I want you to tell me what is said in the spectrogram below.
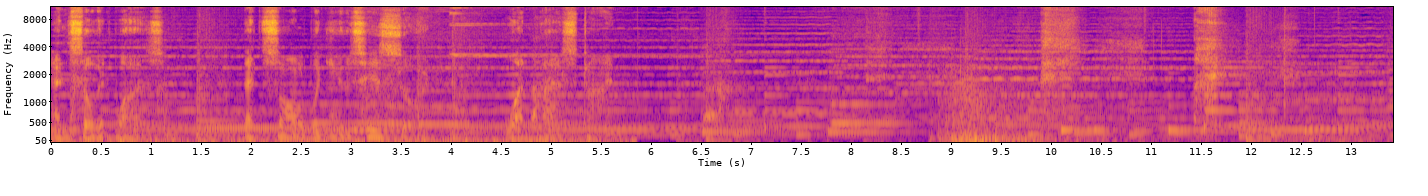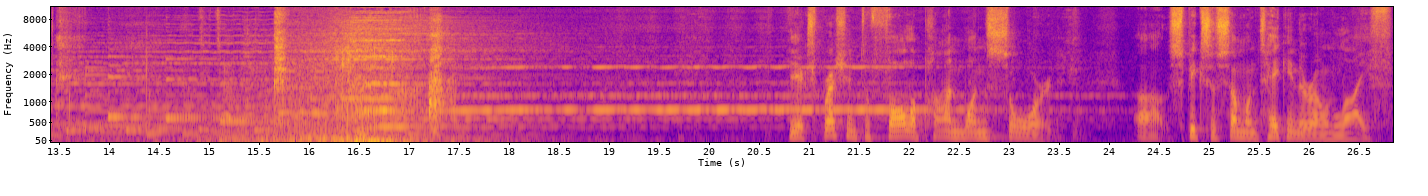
And so it was that Saul would use his sword one last time. The expression to fall upon one's sword uh, speaks of someone taking their own life.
